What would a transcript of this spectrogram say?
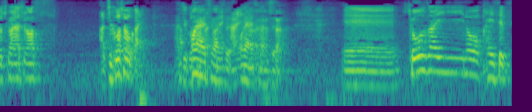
ろしくお願いします。あ、自己紹介。あ自己紹介お願いしますはい、お願いしますわかりましたえー、教材の解説、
